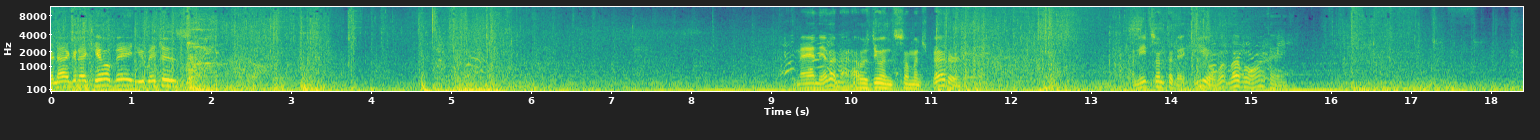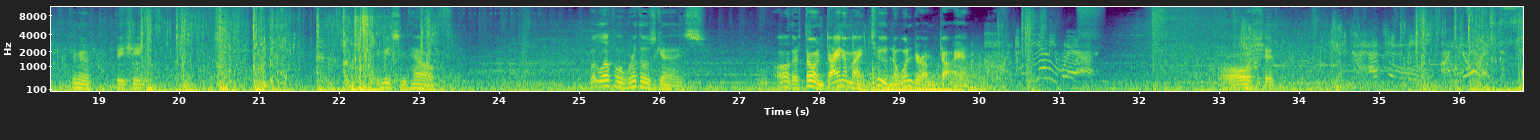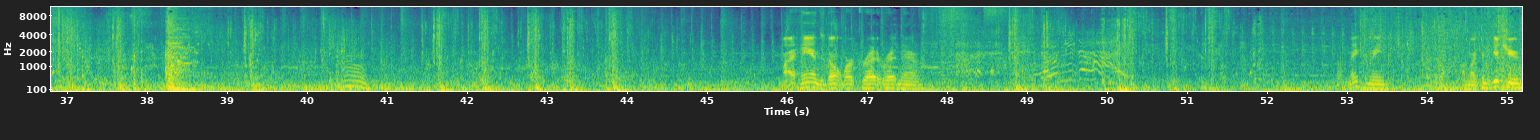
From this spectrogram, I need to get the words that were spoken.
You're not gonna kill me, you bitches. Man, the other night I was doing so much better. I need something to heal. What level are they? Come here, fishy. Give me some health. What level were those guys? Oh, they're throwing dynamite too. No wonder I'm dying. Oh shit. It. My hands don't work right right now. Don't make me. I'm not gonna get you.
